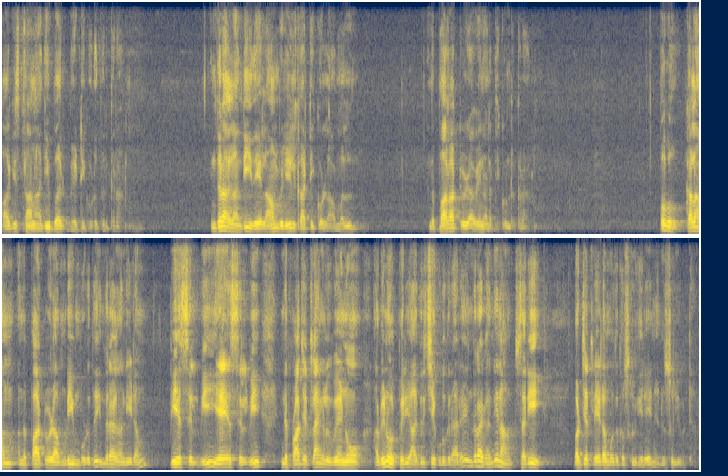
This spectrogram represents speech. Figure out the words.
பாகிஸ்தான் அதிபர் பேட்டி கொடுத்திருக்கிறார். இந்திரா காந்தி இதையெல்லாம் வெளியில் காட்டிக்கொள்ளாமல் இந்த பாராட்டு விழாவை நடத்தி கொண்டிருக்கிறார். ஓகோ கலாம் அந்த பாட்டு விழா முடியும் பொழுது இந்திரா காந்தியிடம் பிஎஸ்எல்வி ஏஎஸ்எல்வி இந்த ப்ராஜெக்ட்லாம் எங்களுக்கு வேணும் அப்படின்னு ஒரு பெரிய அதிர்ச்சியை கொடுக்குறாரு. இந்திரா காந்தி நான் சரி பட்ஜெட்டில் இடம் ஒதுக்க சொல்கிறேன் என்று சொல்லிவிட்டார்.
